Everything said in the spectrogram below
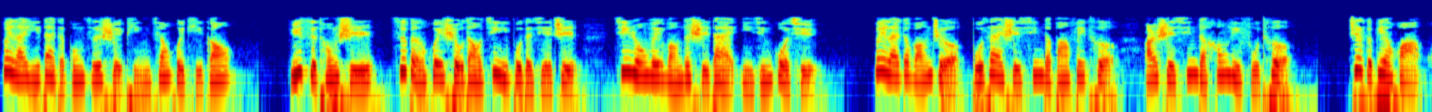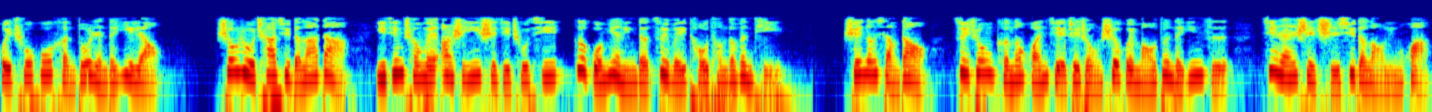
未来一代的工资水平将会提高。与此同时，资本会受到进一步的节制，金融为王的时代已经过去。未来的王者不再是新的巴菲特，而是新的亨利·福特。这个变化会出乎很多人的意料。收入差距的拉大已经成为二十一世纪初期各国面临的最为头疼的问题。谁能想到，最终可能缓解这种社会矛盾的因子，竟然是持续的老龄化？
